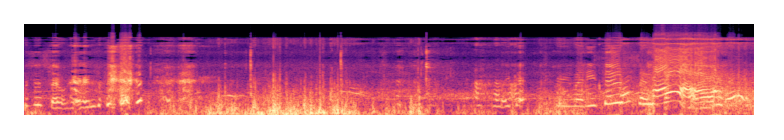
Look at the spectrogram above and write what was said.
This is so weird. at everybody's so small.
